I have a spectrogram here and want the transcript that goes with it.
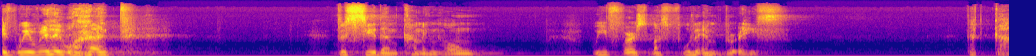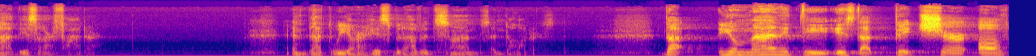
If we really want to see them coming home, we first must fully embrace that God is our Father and that we are His beloved sons and daughters. That humanity is that picture of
